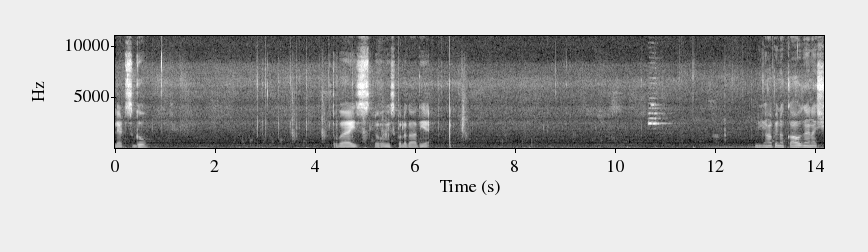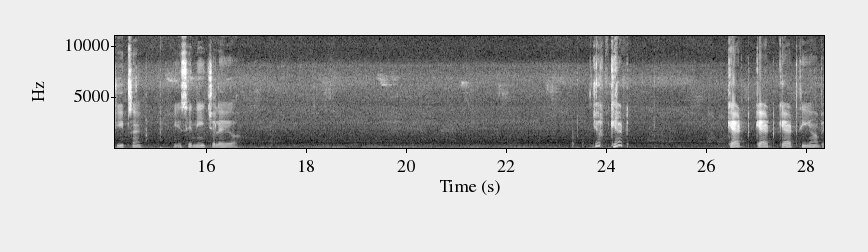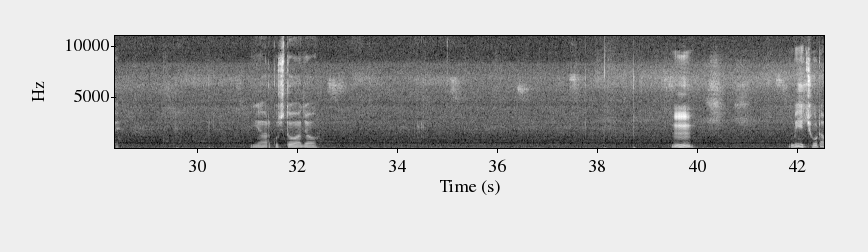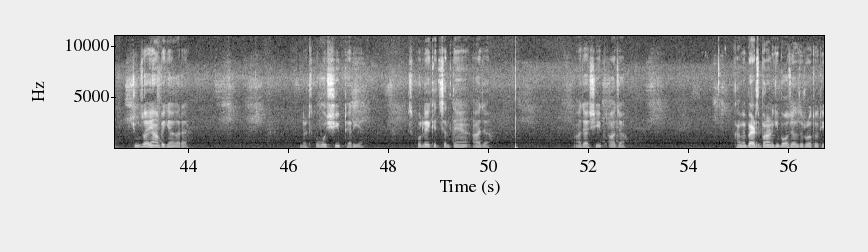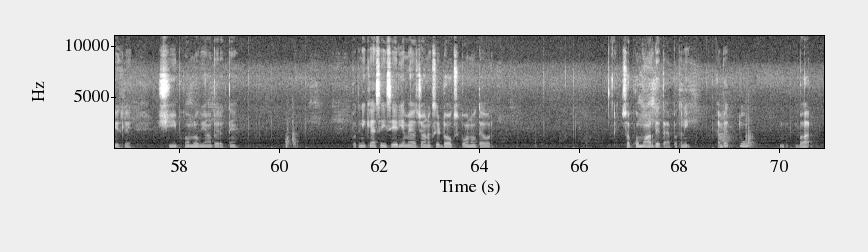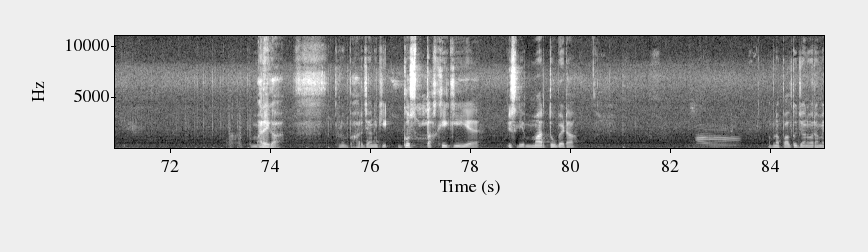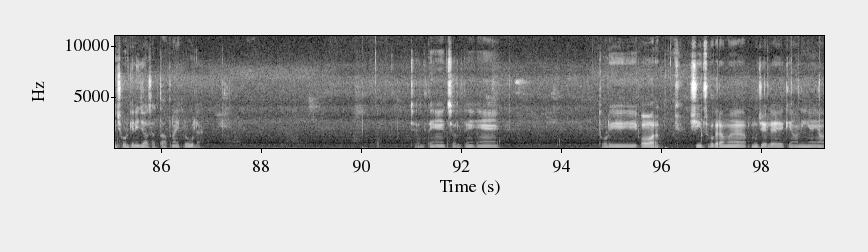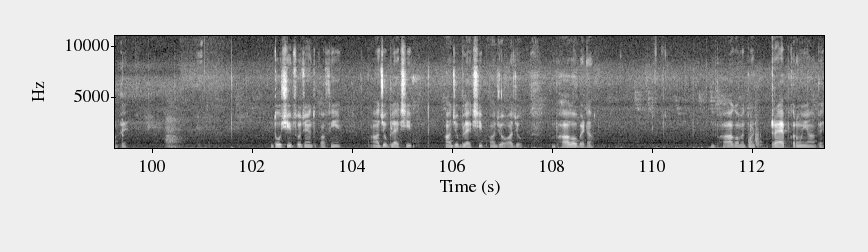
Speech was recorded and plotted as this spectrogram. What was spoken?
लेट्स गो तो गाइस लोग इसको लगा दिए। यहाँ पे ना काउज हैं, ना शीप्स हैं। ये से नहीं चलेगा। यार कैट कैट कैट कैट थी यहाँ पे। यार, कुछ तो आ जाओ। हम्म। भाई ये छोटा चूज़ा यहाँ पे क्या कर रहा है? लेट्स को वो शीप ठहरी है। इसको लेके चलते हैं। आजा। आजा शीप आजा। हमें बेड्स बनाने की बहुत ज़्यादा ज़रूरत होती है, इसलिए शीप को हम लोग यहाँ पे रखते हैं। पता नहीं कैसे इस एरिया में अचानक से डॉग स्पॉन होता है और सबको मार देता है, पता नहीं। अबे तू बाहर मरेगा। तूने बाहर जाने की गुस्ताखी की है। इसलिए मार तू बेटा। अपना पालतू जानवर हमें छोड़ के नहीं जा सकता। अपना एक रूल है। चलते हैं चलते हैं। थोड़ी और शीप्स वगैरह में, मुझे लेके आनी है यहाँ पे। दो शीप्स हो जाएँ तो काफ़ी हैं। आ जाओ ब्लैक शीप आ जाओ ब्लैक शीप आ जाओ आ जाओ। भागो बेटा। भाग भागो मैं तुम्हें ट्रैप करूँ यहाँ पे।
